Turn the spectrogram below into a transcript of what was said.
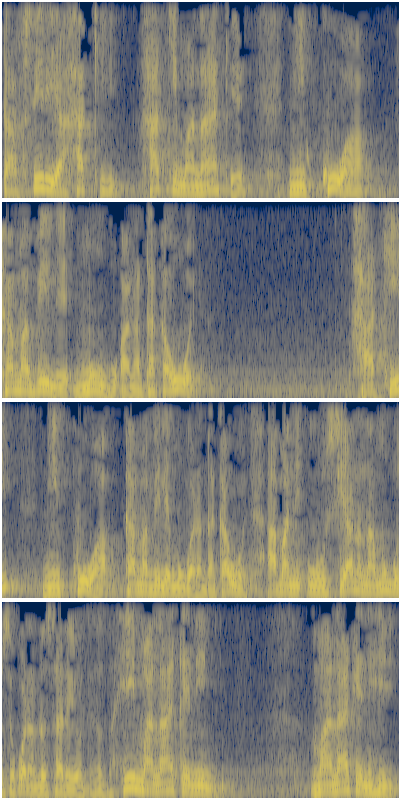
tafsiri ya haki haki maana yake ni kuwa kama vile mungu anataka uwe. Haki ni kuwa kama vile mungu anataka uwe ama ni uhusiano na mungu usiokuwa na dosari yote sasa hii maana yake nini? Maana yake ni hii.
